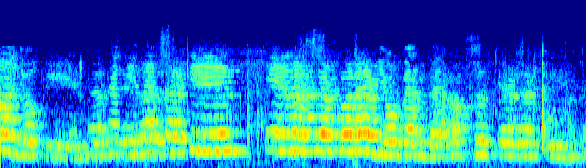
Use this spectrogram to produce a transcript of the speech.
vagyok én, de én leszek én, én leszek a legjobb ember, a földkezek én.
